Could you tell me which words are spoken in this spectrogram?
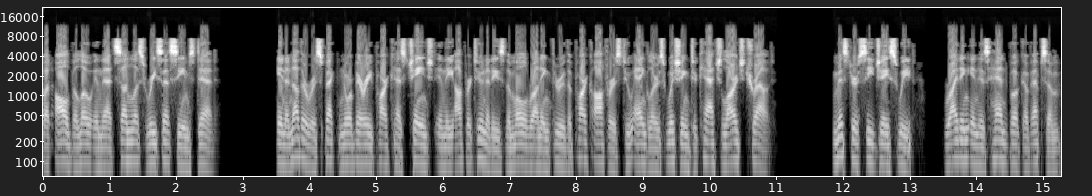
but all below in that sunless recess seems dead. In another respect Norbury Park has changed in the opportunities the mole running through the park offers to anglers wishing to catch large trout. Mr. C. J. Sweet, writing in his Handbook of Epsom,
